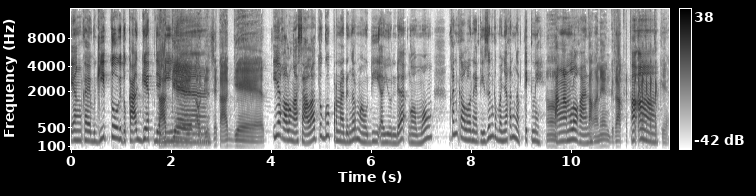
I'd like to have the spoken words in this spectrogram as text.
Yang kayak begitu gitu kaget jadinya. kaget, audiensnya kaget. Iya kalau nggak salah tuh gue pernah dengar Maudi Ayunda ngomong kan kalau netizen kebanyakan ngetik nih Ah. tangan lo kan. Tangannya yang gerak ketek Ah, ah. ketek ya.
